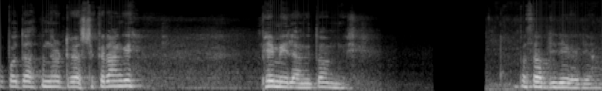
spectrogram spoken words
ਆਪਾਂ 10 15 ਮਿੰਟ ਕਰਾਂਗੇ। ਫਿਰ ਮਿਲਾਂਗੇ ਤੁਹਾਨੂੰ ਜੀ। ਆਪਾਂ ਸਬਜ਼ੀ ਦੇਖਦੇ ਹਾਂ।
